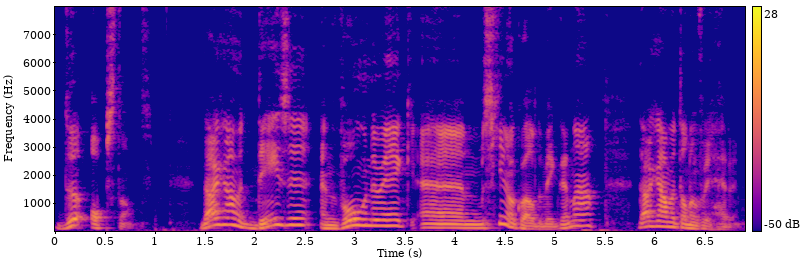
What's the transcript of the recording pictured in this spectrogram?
De opstand. Daar gaan we deze en volgende week, en misschien ook wel de week daarna, daar gaan we het dan over hebben.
